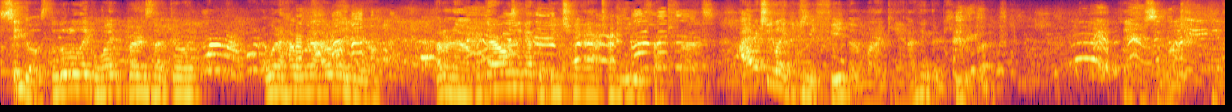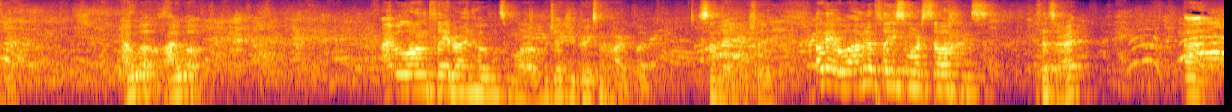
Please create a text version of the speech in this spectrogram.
Seagulls, the little like white birds that go like, what, how, how do they do? I don't know, but they're always like at the beach hanging out trying to eat your french fries. I actually like usually feed them when I can. I think they're cute, but thank you so much. Thank you. I will, I will. I have a long plane ride home tomorrow, which actually breaks my heart, but Sunday actually. Okay, well I'm gonna play some more songs, if that's alright. Uh,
